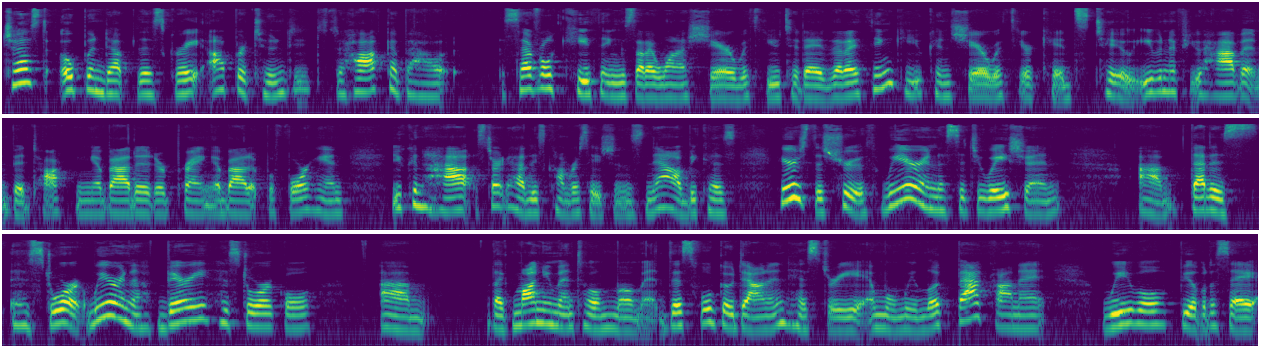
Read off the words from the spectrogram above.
just opened up this great opportunity to talk about several key things that I want to share with you today that I think you can share with your kids too. Even if you haven't been talking about it or praying about it beforehand, you can ha- start to have these conversations now because here's the truth we are in a situation um, that is historic. We are in a very historical, um, like monumental moment. This will go down in history, and when we look back on it, we will be able to say,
